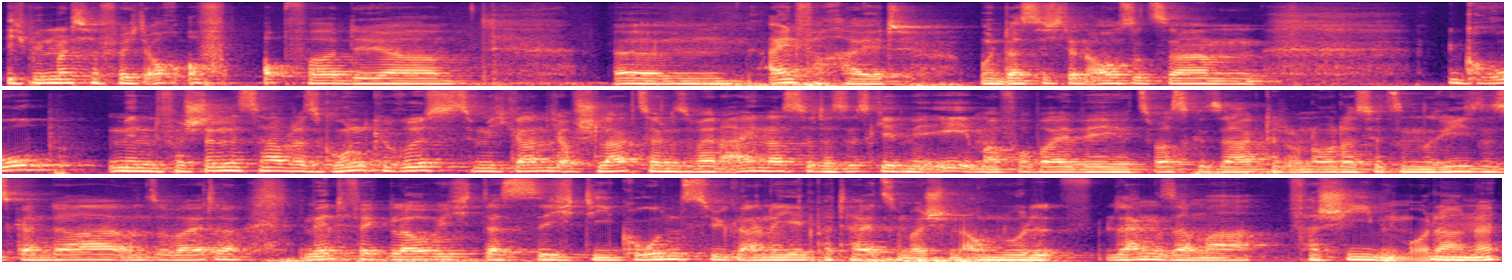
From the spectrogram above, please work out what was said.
Ich bin manchmal vielleicht auch Op- Opfer der ähm, Einfachheit. Und dass ich dann auch sozusagen grob ein Verständnis habe, das Grundgerüst, mich gar nicht auf Schlagzeilen so weit einlasse, das ist, geht mir eh immer vorbei, wer jetzt was gesagt hat und oh, das ist jetzt ein Riesenskandal und so weiter. Im Endeffekt glaube ich, dass sich die Grundzüge einer jeden Partei zum Beispiel auch nur langsamer verschieben oder ne?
